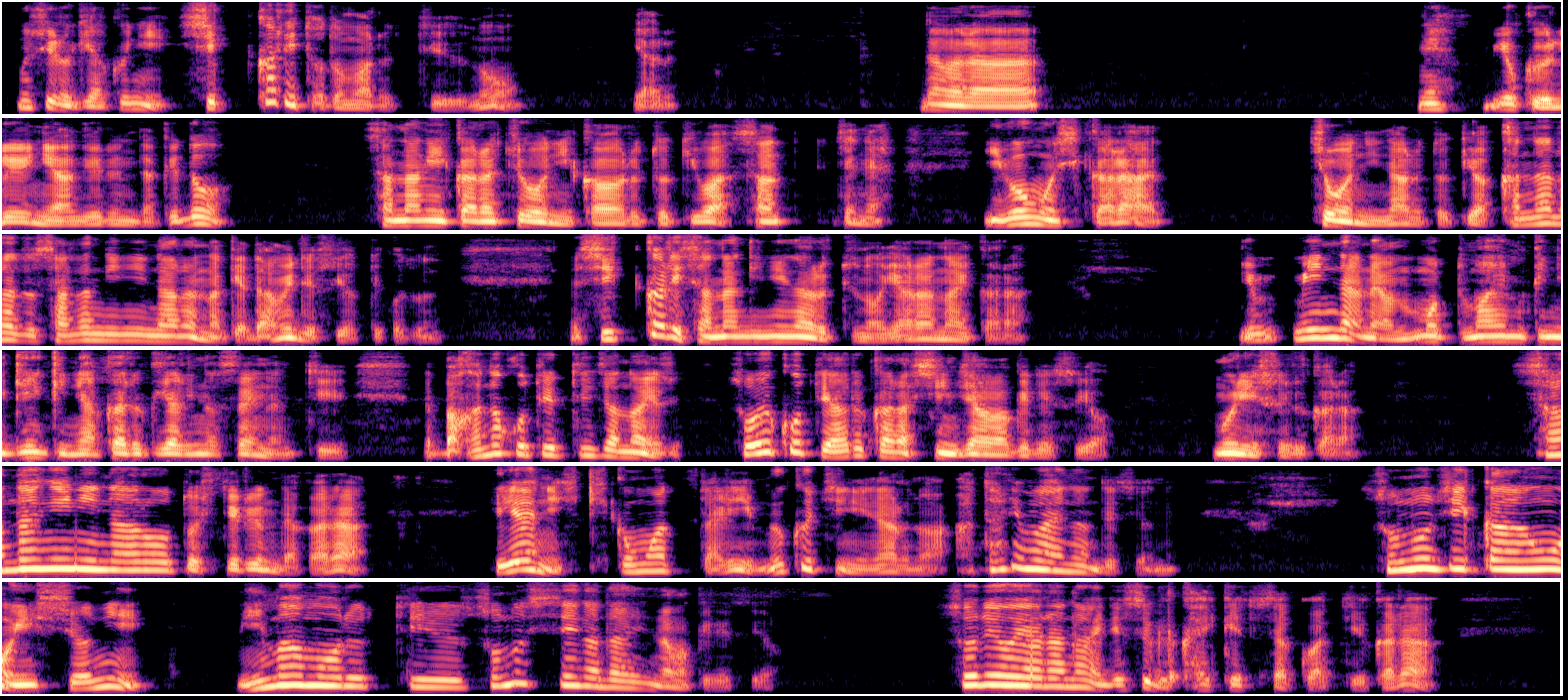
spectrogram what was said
むしろ逆にしっかりとどまるっていうのをやる。だから、ね、よく例に挙げるんだけど、さなぎから蝶に変わるときは、さ、じゃね、芋虫から蝶になるときは必ずさなぎにならなきゃダメですよってことね。しっかりさなぎになるっていうのをやらないから。みんなね、もっと前向きに元気に明るくやりなさいなんていう、バカなこと言ってんじゃないですよ。そういうことやるから死んじゃうわけですよ。無理するから。さなぎになろうとしてるんだから、部屋に引きこもったり、無口になるのは当たり前なんですよね。その時間を一緒に見守るっていう、その姿勢が大事なわけですよ。それをやらないですぐ解決策はっていうから、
